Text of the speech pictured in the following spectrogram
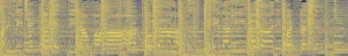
మళ్ళీ జన్మ ఎత్తిన మహాత్ముడా. నేల మీద జారి పడ్డ చంద్రుడా.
